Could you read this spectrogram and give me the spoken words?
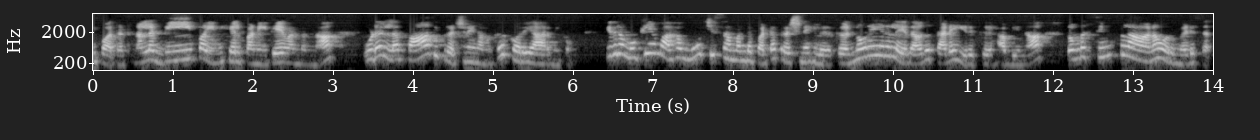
இம்பார்ட்டன்ட் நல்லா டீப்பாக இன்ஹேல் பண்ணிக்கிட்டே வந்தோம்னா உடல்ல பாதி பிரச்சனை நமக்கு குறைய ஆரம்பிக்கும். இதுல முக்கியமாக மூச்சு சம்பந்தப்பட்ட பிரச்சனைகள் இருக்கு. நுரையீரல் ஏதாவது தடை இருக்கு அப்படின்னா ரொம்ப சிம்பிளான ஒரு மெடிசன்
